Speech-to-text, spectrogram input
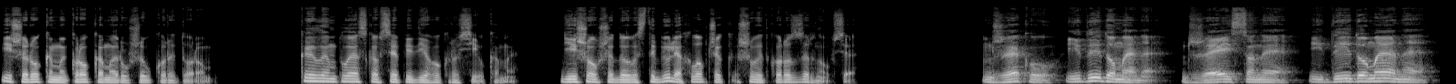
і широкими кроками рушив коридором. Килим плескався під його кросівками. Дійшовши до вестибюля, хлопчик швидко роззирнувся. Джеку, іди до мене. Джейсоне, іди до мене.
